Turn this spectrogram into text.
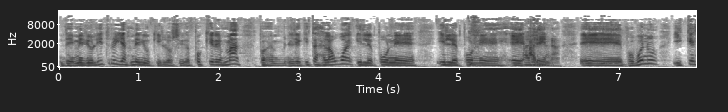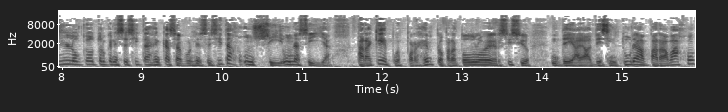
de medio litro y ya es medio kilo. Si después quieres más, pues le quitas el agua y le pones y le pone eh, arena. Eh, pues bueno, ¿y qué es lo que otro que necesitas en casa? Pues necesitas un, una silla. ¿Para qué? Pues por ejemplo, para todos los ejercicios de, de cintura para abajo,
